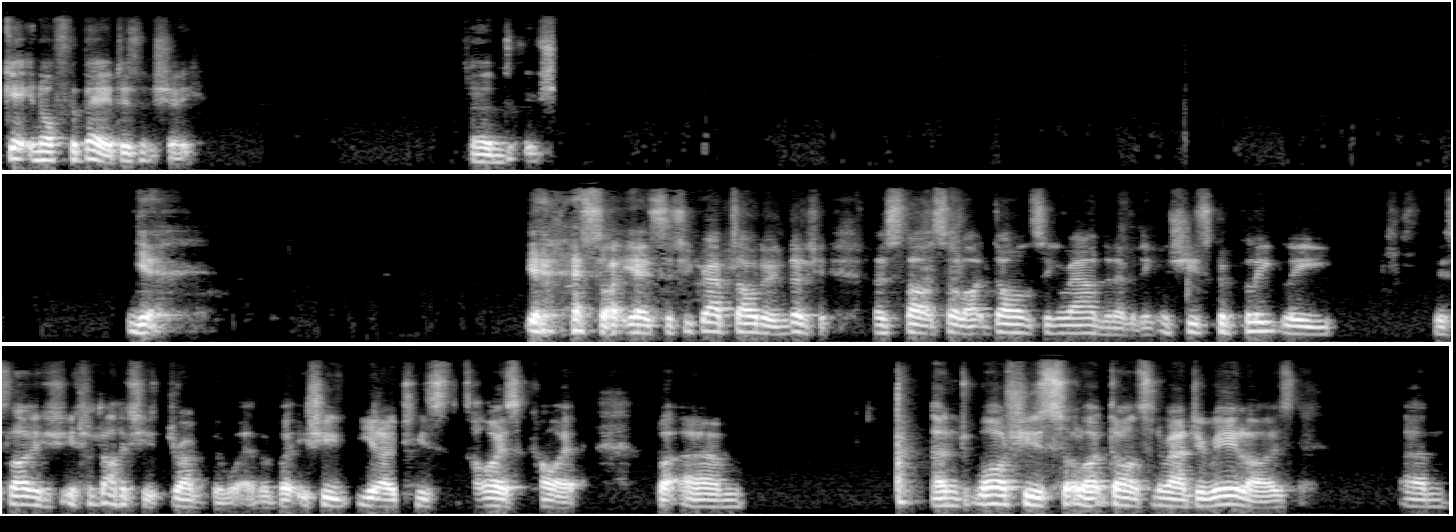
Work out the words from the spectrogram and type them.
getting off the bed, isn't she? And she, yeah, yeah, that's right. Yeah, so she grabs hold of him, doesn't she, and starts sort of like dancing around and everything. And she's completely, it's like she's like she's drugged or whatever. But she, you know, she's high as a kite. But um, and while she's sort of like dancing around, you realise um,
